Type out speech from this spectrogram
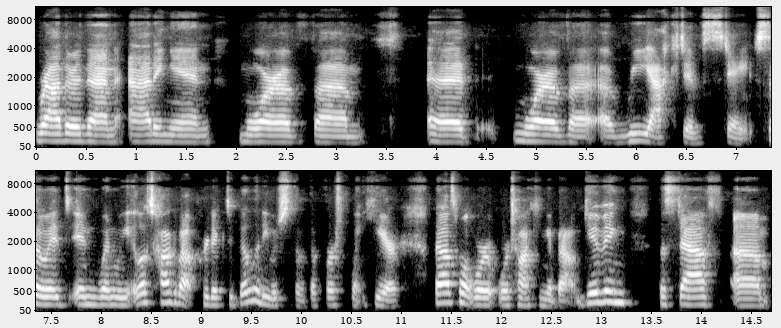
rather than adding in more of um, a, more of a, a, reactive state. So it's in when we let's talk about predictability, which is the, the first point here. That's what we're we're talking about, giving the staff um,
